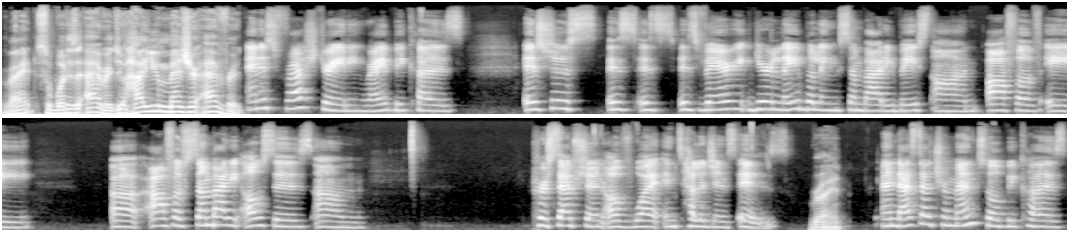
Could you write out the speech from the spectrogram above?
right? So what is average? How do you measure average? And it's frustrating right? Because it's just it's it's it's very you're labeling somebody based on off of a uh off of somebody else's um perception of what intelligence is. Right. And that's detrimental because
